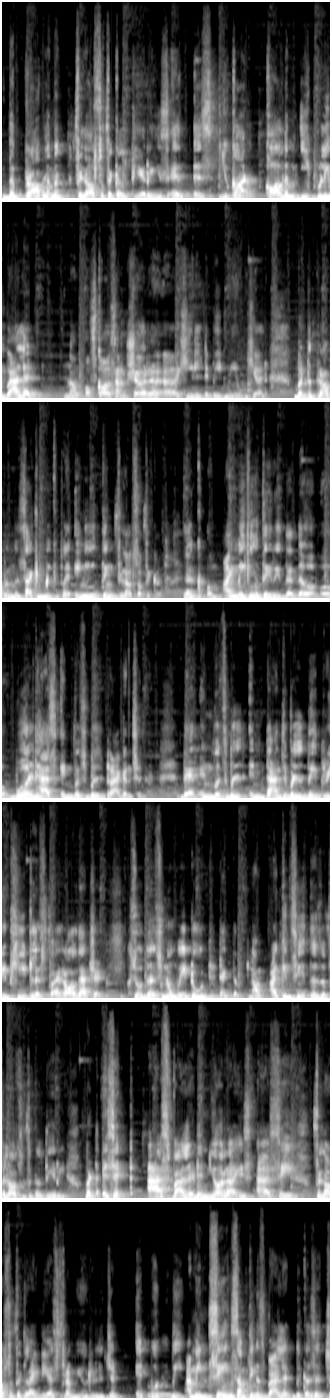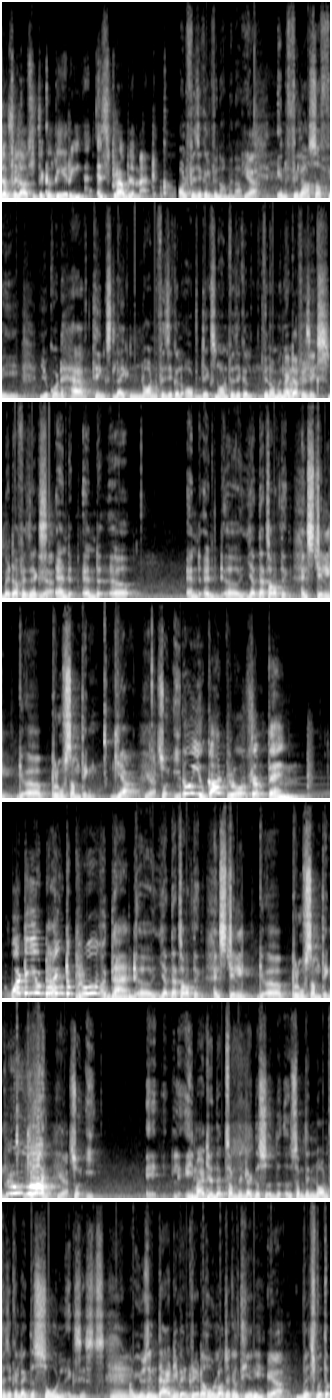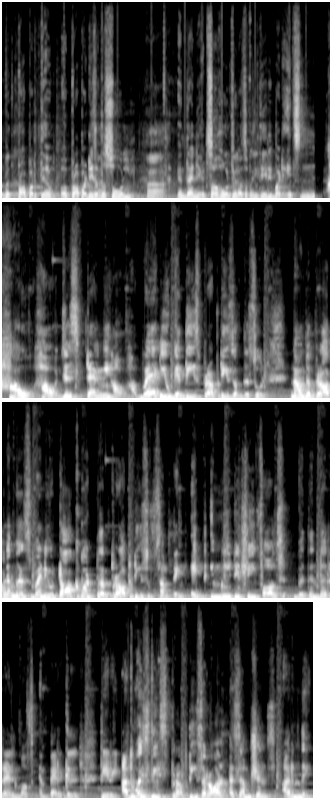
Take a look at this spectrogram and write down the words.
the problem with philosophical theories is, is you can't call them equally valid. Now, of course, I'm sure uh, uh, he'll debate me over here, but the problem is I can make up anything philosophical. Like um, I'm making a theory that the uh, world has invisible dragons in it. They're invisible, intangible. They breathe heatless fire, all that shit. So there's no way to detect them. Now I can say this is a philosophical theory, but is it as valid in your eyes as say philosophical ideas from your religion? It wouldn't be. I mean, saying something is valid because it's a philosophical theory is problematic. all physical phenomena. Yeah. In philosophy, you could have things like non-physical objects, non-physical phenomena, Metaphysics. metaphysics, Yeah. and and uh, and and uh, yeah, that sort of thing. And still uh, prove something. Yeah. Yeah. So e- No, you can't prove something. What are you trying to prove with that? uh, yeah, that sort of thing. And still uh, prove something. Prove what? Yeah. So e- imagine that something like the the- something non-physical like the soul exists. Now, using that, you can create a whole logical theory, Yeah. which with with proper th- uh, properties of the soul, Huh. and then it's a whole philosophical theory. But it's n- how? How? Just tell me how. how. Where do you get these properties of the soul? Now, the problem is when you talk about the properties of something, it immediately falls within the realm of empirical theory. Otherwise, these properties are all assumptions, aren't they?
